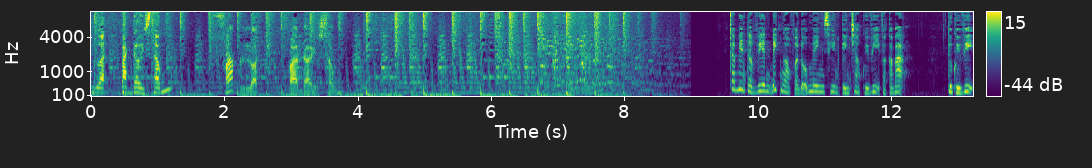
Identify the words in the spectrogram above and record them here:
luật và đời sống. Pháp luật và đời sống. Các biên tập viên Bích Ngọc và Đỗ Minh xin kính chào quý vị và các bạn. Thưa quý vị,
